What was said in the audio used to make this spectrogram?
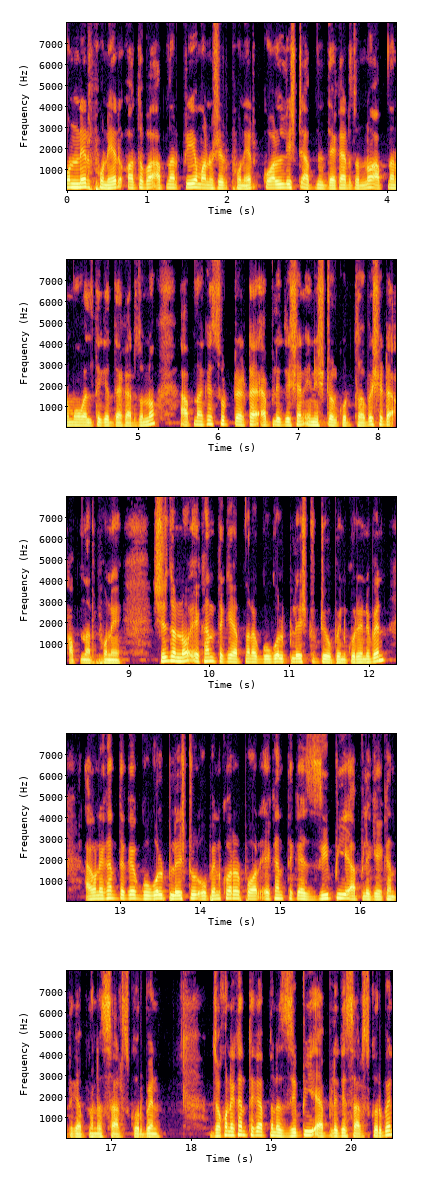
অন্যের ফোনের অথবা আপনার প্রিয় মানুষের ফোনের কল লিস্ট আপনি দেখার জন্য, আপনার মোবাইল থেকে দেখার জন্য আপনাকে ছোট্ট একটা অ্যাপ্লিকেশান ইনস্টল করতে হবে সেটা আপনার ফোনে। সেজন্য এখান থেকে আপনারা গুগল প্লে স্টোরটি ওপেন করে নেবেন। এখন এখান থেকে গুগল প্লে স্টোর ওপেন করার পর এখান থেকে জিপি অ্যাপ্লিকে এখান থেকে আপনারা সার্চ করবেন। যখন এখান থেকে আপনারা জিপি অ্যাপ্লিকে সার্চ করবেন,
